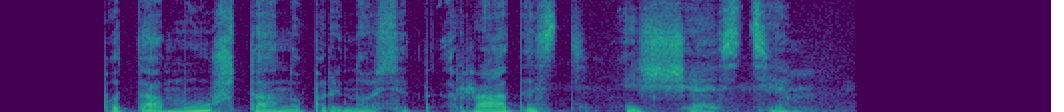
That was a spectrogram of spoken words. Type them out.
потому что оно приносит радость и счастье.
